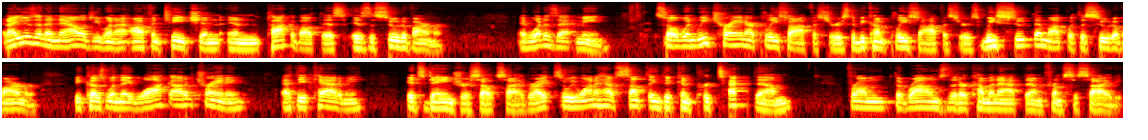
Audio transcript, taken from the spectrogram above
And I use an analogy when I often teach and, and talk about this is the suit of armor. And what does that mean? So when we train our police officers to become police officers, we suit them up with a suit of armor because when they walk out of training at the academy, it's dangerous outside, right? So we want to have something that can protect them from the rounds that are coming at them from society.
